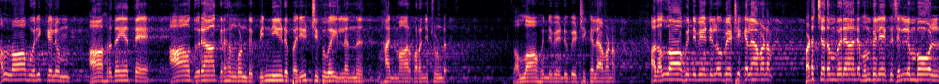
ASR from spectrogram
അള്ളാഹു ഒരിക്കലും ആ ഹൃദയത്തെ ആ ദുരാഗ്രഹം കൊണ്ട് പിന്നീട് പരീക്ഷിക്കുകയില്ലെന്ന് മഹാന്മാർ പറഞ്ഞിട്ടുണ്ട്. അള്ളാഹുവിന് വേണ്ടി ഉപേക്ഷിക്കലാവണം. അത് അള്ളാഹുവിന് വേണ്ടി ഉപേക്ഷിക്കലാവണം. പടച്ചതമ്പുരാന്റെ മുമ്പിലേക്ക് ചെല്ലുമ്പോൾ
